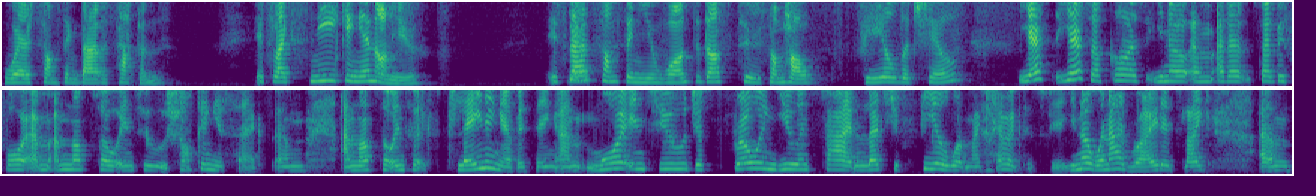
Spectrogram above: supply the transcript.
where something bad has happened. It's like sneaking in on you. Is that yes. something you wanted us to somehow feel the chill? Yes, yes, of course. You know, um, as I said before, I'm I'm not so into shocking effects. Um, I'm not so into explaining everything. I'm more into just throwing you inside and let you feel what my characters feel. You know, when I write, it's like, um,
